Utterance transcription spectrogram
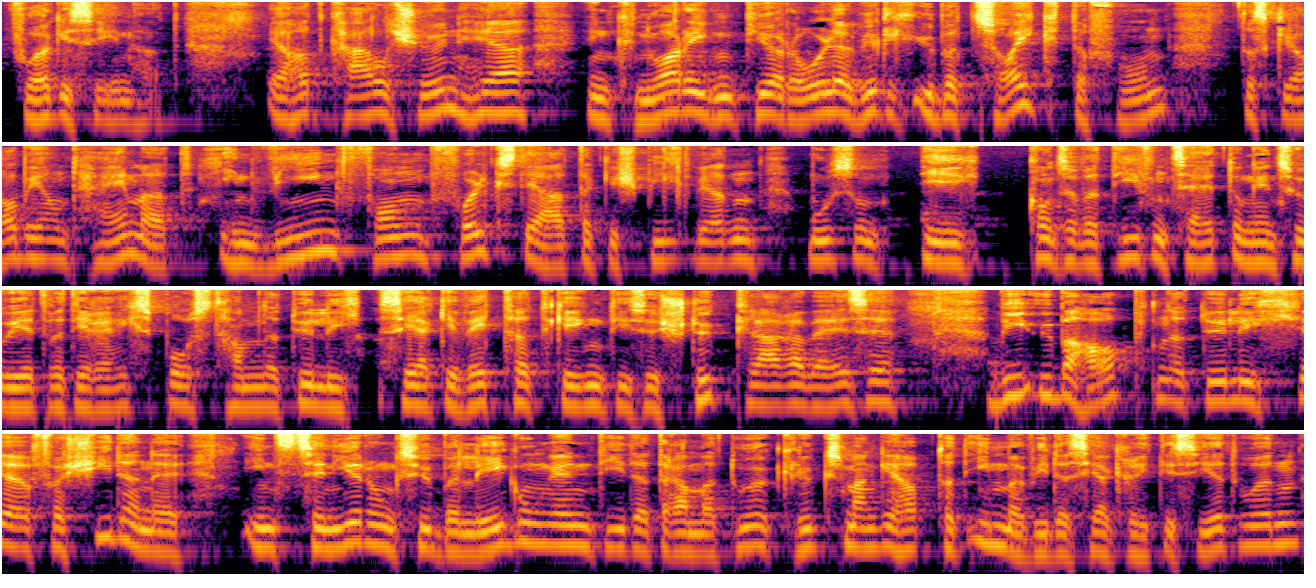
vorgesehen hat. Er hat Karl Schönherr, den knorrigen Tiroler, wirklich überzeugt davon, dass Glaube und Heimat in Wien vom Volkstheater gespielt werden muss und die konservativen Zeitungen, so wie etwa die Reichspost, haben natürlich sehr gewettert gegen dieses Stück, klarerweise. Wie überhaupt natürlich äh, verschiedene Inszenierungsüberlegungen, die der Dramaturg Glücksmann gehabt hat, immer wieder sehr kritisiert wurden.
